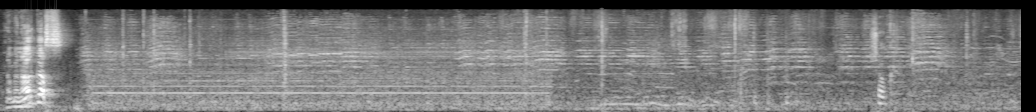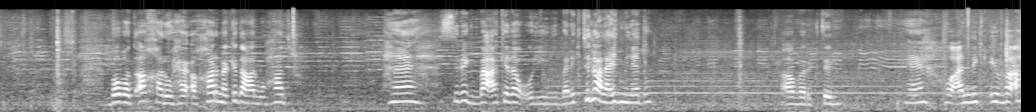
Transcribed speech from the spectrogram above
إحنا بنهجص شكرا. بابا اتأخر وهيأخرنا كده على المحاضرة. ها سيبك بقى كده وقولي لي باركت له على عيد ميلاده؟ آه باركت له. ها وقال لك إيه بقى؟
